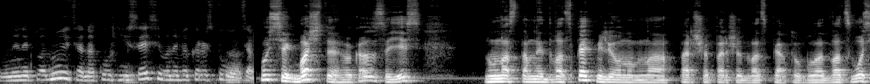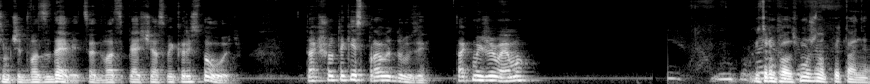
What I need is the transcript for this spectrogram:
Вони не плануються на кожній сесії, вони використовуються. Ось як бачите, оказується, є. Ну, у нас там не 25 мільйонів на перше перше 25 було 28 чи 29. Це 25 зараз використовують. Так що такі справи, друзі. Так ми живемо. Віктор Михайлович, можна питання?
